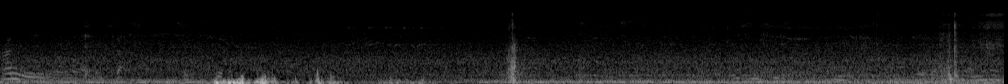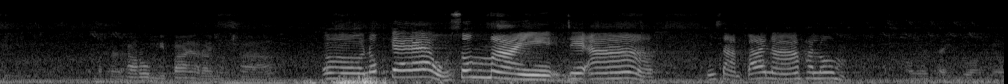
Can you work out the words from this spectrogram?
ห้าหนึ่งหนึ่งจ้ะ ผ้าร่ มมีป้ายอะไรมั้งคะเออนกแก้ว ส้มใหม่ JR มีสามป้ายนะผ้าล่มเอาไปใส่ตัวเดี๋ยว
